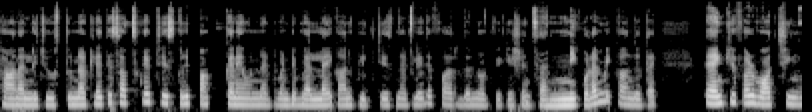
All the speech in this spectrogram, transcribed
ఛానల్ని చూస్తున్నట్లయితే సబ్స్క్రైబ్ చేసుకుని పక్కనే ఉన్నటువంటి బెల్ ఐకాన్ క్లిక్ చేసినట్లయితే ఫర్దర్ నోటిఫికేషన్స్ అన్నీ కూడా మీకు అందుతాయి. Thank you for watching.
